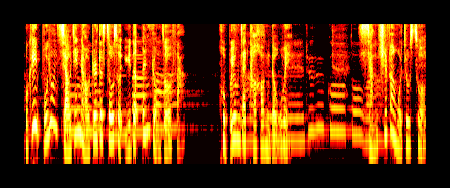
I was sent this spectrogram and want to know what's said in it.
我可以不用绞尽脑汁的搜索鱼的 N 种做法。我不用再讨好你的胃。想吃饭我就做，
